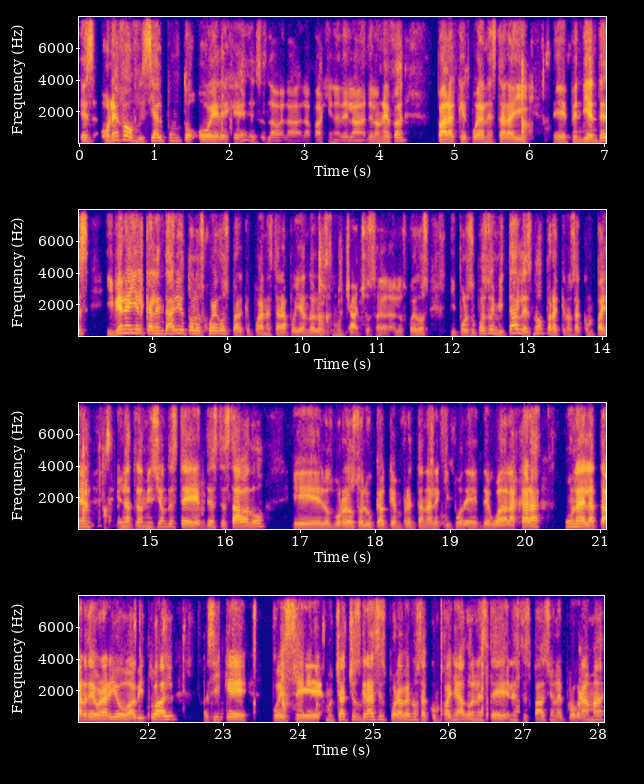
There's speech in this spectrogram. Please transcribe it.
Es onefaoficial.org, esa es la, página de la, de la ONEFA para que puedan estar ahí eh, pendientes. Y viene ahí el calendario, todos los juegos, para que puedan estar apoyando a los muchachos a, los juegos. Y por supuesto, invitarles, ¿no? Para que nos acompañen en la transmisión de este, de este sábado, eh, los Borreos Toluca que enfrentan al equipo de, Guadalajara, una de la tarde, horario habitual. Así que pues eh, muchachos, gracias por habernos acompañado en este, en este espacio, en el programa.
